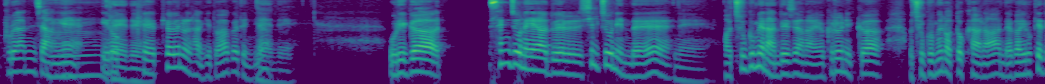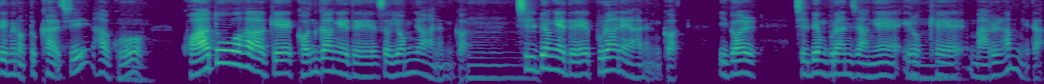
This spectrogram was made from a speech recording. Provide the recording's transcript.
불안 장애 음, 이렇게 네네. 표현을 하기도 하거든요. 네, 네. 우리가 생존해야 될 실존인데 네. 어, 죽으면 안 되잖아요. 그러니까 어, 죽으면 어떡하나, 내가 이렇게 되면 어떡하지 하고 과도하게 건강에 대해서 염려하는 것, 음, 질병에 대해 불안해하는 것, 이걸 질병 불안 장애 이렇게 말을 합니다.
